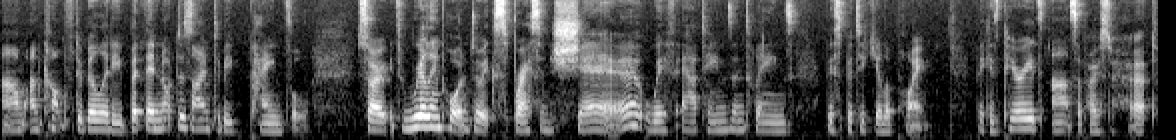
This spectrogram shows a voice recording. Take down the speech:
um, uncomfortability, but they're not designed to be painful. So it's really important to express and share with our teens and tweens this particular point because periods aren't supposed to hurt.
